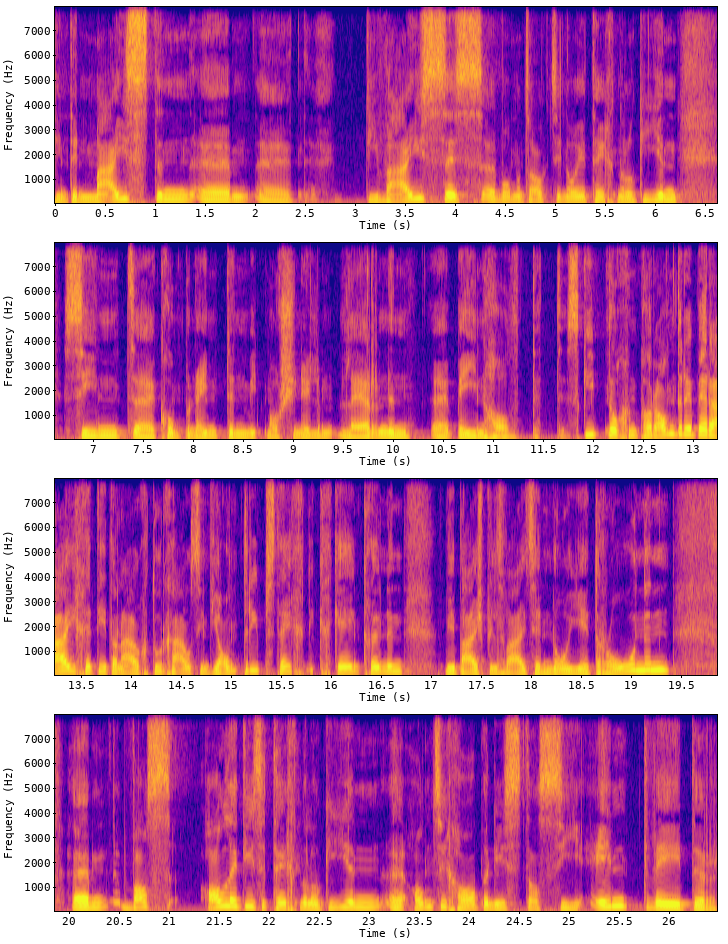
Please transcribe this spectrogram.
In den meisten ähm, äh, Devices, äh, wo man sagt, sind neue Technologien, sind äh, Komponenten mit maschinellem Lernen äh, beinhaltet. Es gibt noch ein paar andere Bereiche, die dann auch durchaus in die Antriebstechnik gehen können, wie beispielsweise neue Drohnen. Ähm, was alle diese Technologien äh, an sich haben, ist, dass sie entweder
